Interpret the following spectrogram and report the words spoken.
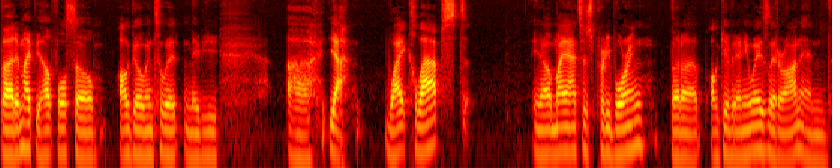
but it might be helpful, so I'll go into it and maybe, uh, yeah, why it collapsed. You know, my answer is pretty boring, but uh, I'll give it anyways later on. And,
